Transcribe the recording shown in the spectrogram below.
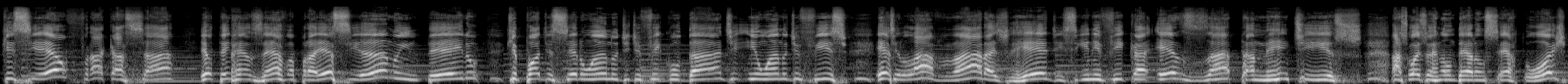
que se eu fracassar, eu tenho reserva para esse ano inteiro, que pode ser um ano de dificuldade e um ano difícil. Esse lavar as redes significa exatamente isso. As coisas não deram certo hoje,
